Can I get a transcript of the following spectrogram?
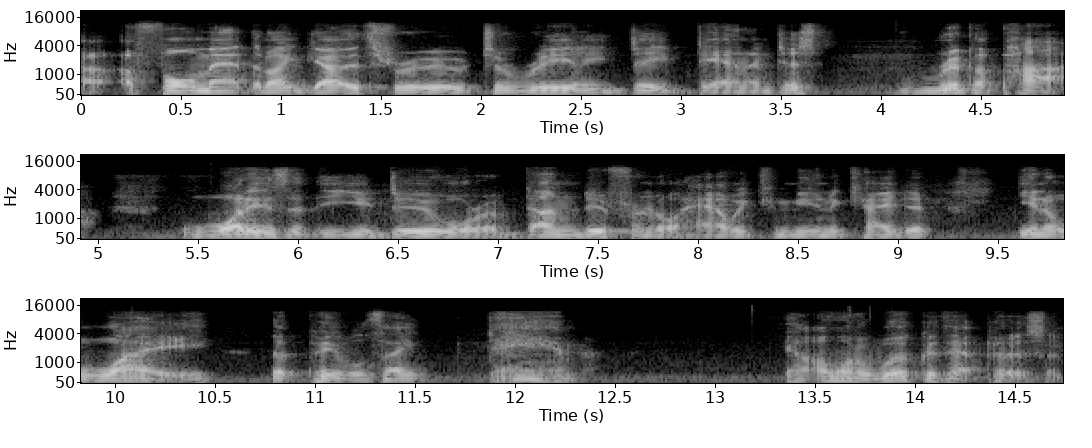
a, a format that i go through to really deep down and just rip apart what is it that you do or have done different or how we communicate it in a way that people think damn i want to work with that person.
